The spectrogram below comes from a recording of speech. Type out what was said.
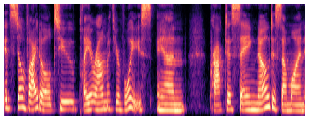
it's still vital to play around with your voice and practice saying no to someone.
